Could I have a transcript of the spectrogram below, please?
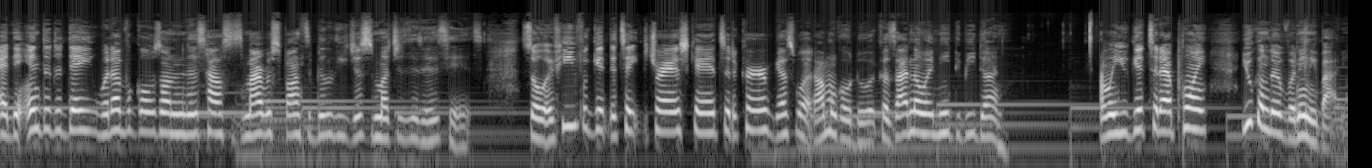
At the end of the day, whatever goes on in this house is my responsibility just as much as it is his. So if he forget to take the trash can to the curb, guess what? I'm gonna go do it because I know it need to be done. And when you get to that point, you can live with anybody.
